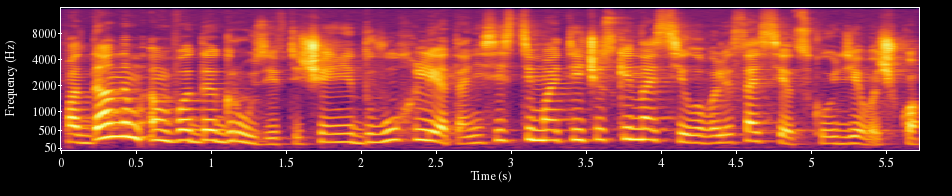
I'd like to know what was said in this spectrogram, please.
По данным МВД Грузии, в течение двух лет они систематически насиловали соседскую девочку.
